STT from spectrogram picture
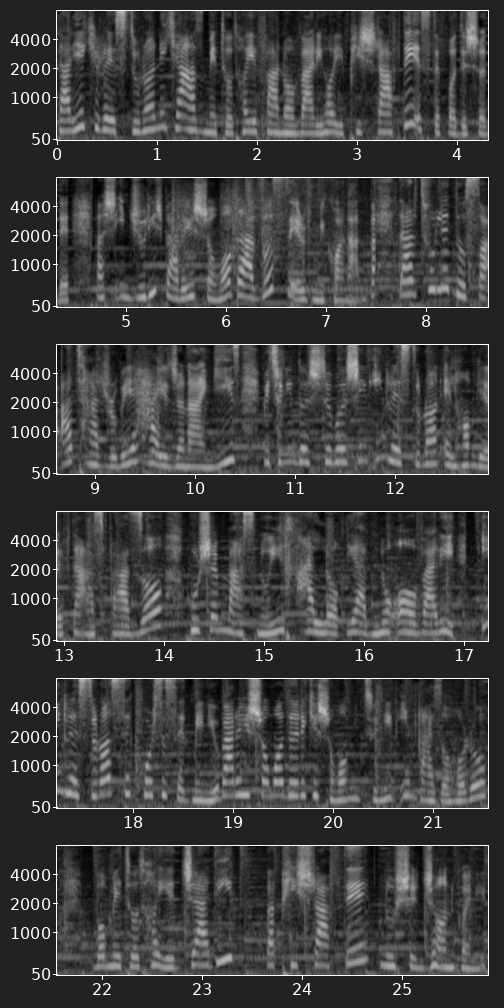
در یک رستورانی که از متدهای فناوری های پیشرفته استفاده شده و اینجوریش برای شما غذا سرو می‌کنن. در طول دو ساعت تجربه هیجان انگیز می‌تونین داشته باشین. این رستوران الهام گرفته از فضا هوش مصنوعی خلاقیت نوآوری. این رستوران سه کورس ست منیو برای شما داره که شما می‌تونید این غذاها رو با متدهای جدید و پیشرفته نوش جان کنید.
